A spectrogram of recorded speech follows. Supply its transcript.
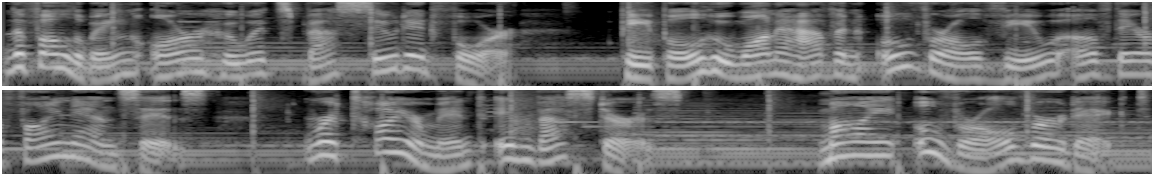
the following are who it's best suited for people who want to have an overall view of their finances, retirement investors. My overall verdict.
